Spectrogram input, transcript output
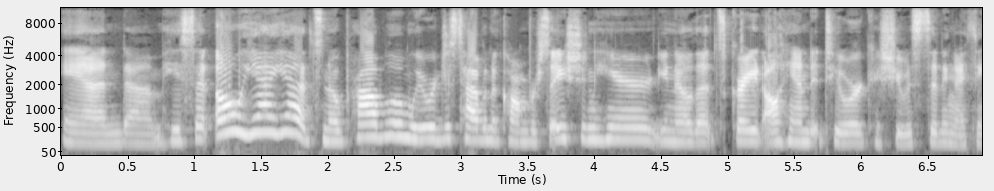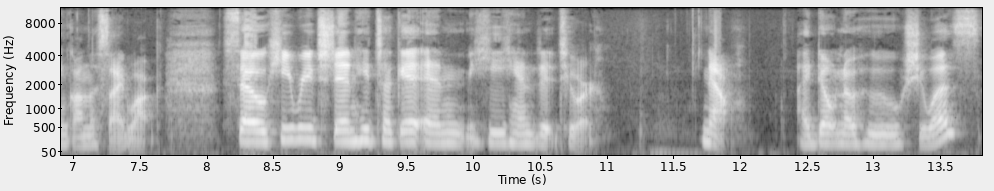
And um, he said, Oh, yeah, yeah, it's no problem. We were just having a conversation here. You know, that's great. I'll hand it to her because she was sitting, I think, on the sidewalk. So he reached in, he took it, and he handed it to her. Now, I don't know who she was,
